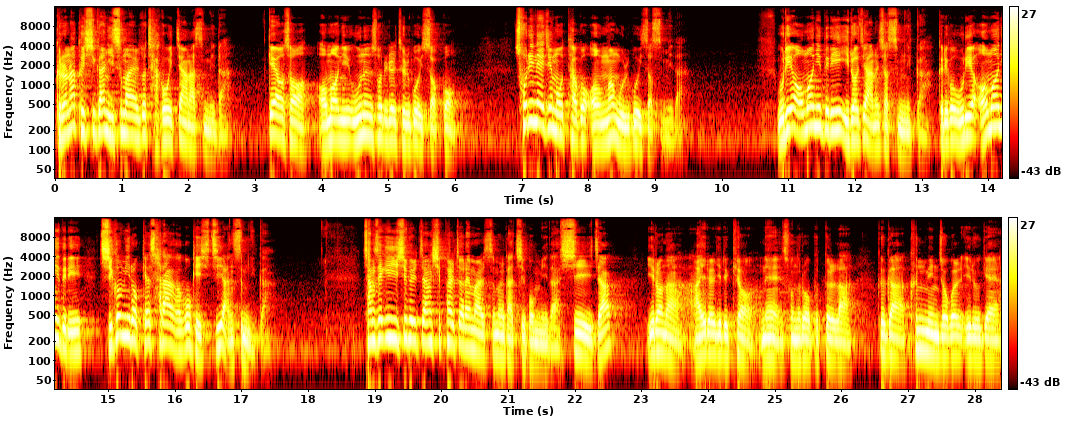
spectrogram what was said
그러나 그 시간 이스마엘도 자고 있지 않았습니다. 깨어서 어머니 우는 소리를 들고 있었고 소리 내지 못하고 엉엉 울고 있었습니다. 우리의 어머니들이 이러지 않으셨습니까? 그리고 우리의 어머니들이 지금 이렇게 살아가고 계시지 않습니까? 창세기 21장 18절의 말씀을 같이 봅니다. 시작. 일어나 아이를 일으켜 내 손으로 붙들라. 그가 큰 민족을 이루게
